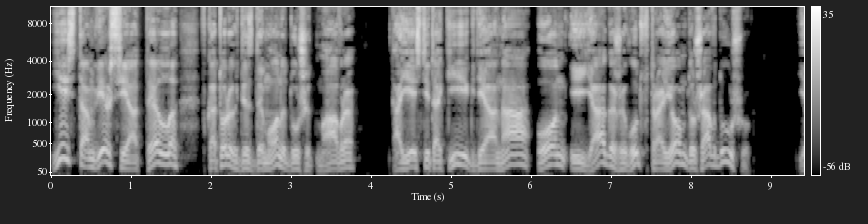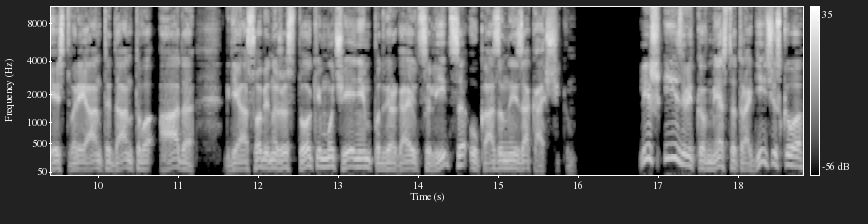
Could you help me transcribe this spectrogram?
Есть там версии Отелло, в которых Дездемона душит Мавра, а есть и такие, где она, он и Яга живут втроем душа в душу. Есть варианты Дантова ада, где особенно жестоким мучением подвергаются лица, указанные заказчиком. Лишь изредка вместо трагического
